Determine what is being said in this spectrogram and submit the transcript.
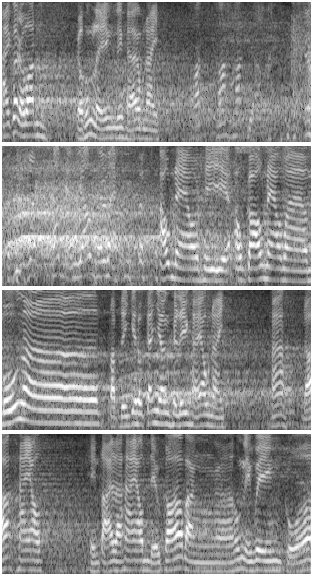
ai có đội banh cần huấn luyện liên hệ ông này. Hết hết hết giờ hết nhận giống các bạn? Ông nào thì ông có ông nào mà muốn uh, tập luyện kỹ thuật cá nhân thì liên hệ ông này. Ha đó hai ông. Hiện tại là hai ông đều có bằng uh, huấn luyện viên của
